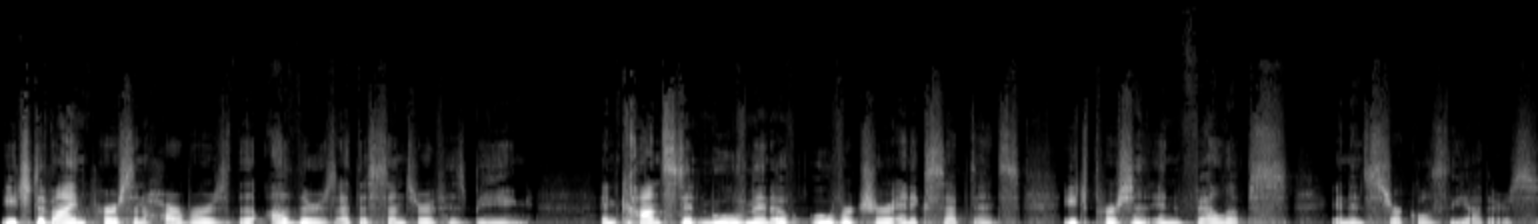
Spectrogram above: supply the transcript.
Each divine person harbors the others at the center of his being. In constant movement of overture and acceptance, each person envelops and encircles the others.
